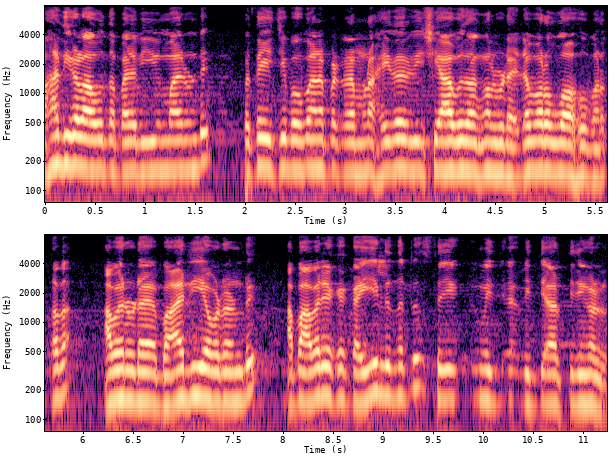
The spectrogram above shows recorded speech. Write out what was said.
മഹതികളാവുന്ന പല ബീവിമാരുണ്ട്. പ്രത്യേകിച്ച് ബഹുമാനപ്പെട്ട നമ്മുടെ ഹൈദർ ഷിയാബ് തങ്ങളുടെ ലവറല്ലാഹു മർക്കത അവരുടെ ഭാര്യ അവിടെ ഉണ്ട് അപ്പോൾ അവരെയൊക്കെ കയ്യിൽ നിന്നിട്ട് സ്ത്രീ വിദ്യ- വിദ്യാർത്ഥിനികൾ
